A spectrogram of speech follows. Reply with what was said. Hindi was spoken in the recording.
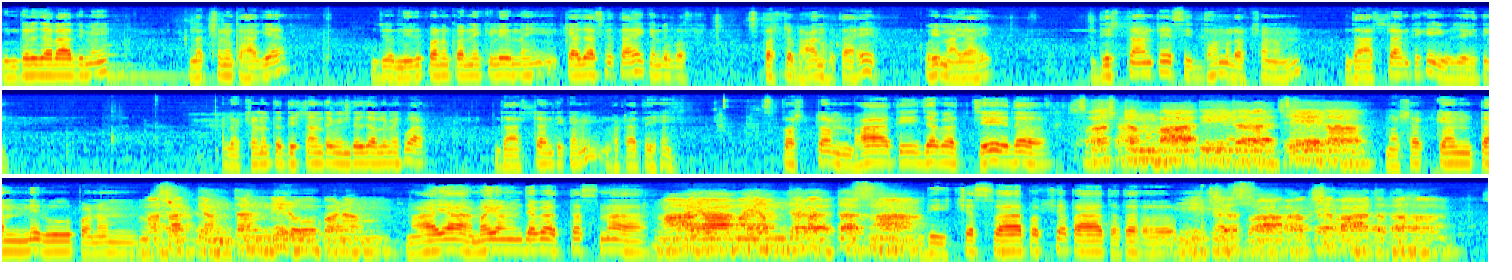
इंद्रजाल आदि में लक्षण कहा गया, जो निरूपण करने के लिए नहीं किया जा सकता है, किंतु बस स्पष्ट भान होता है, वही माया है। दृष्टांत सिद्धम लक्षण दाष्टान्त के योजयती। लक्षण तो दृष्टांत में इंद्रजाल में हुआ, दाष्टान्तिक में घटाते हैं। स्पष्टम भाति जगच्चेद। स्पष्टं भाति जगच्चेद। मशक्यं तन्निरूपणम्। मशक्यं तन्निरूपणम्। मायामयं जगत्तस्मा। मायामयं जगत्तस्मा। दीक्षस्वापक्षपाततः। दीक्षस्वापक्षपाततः।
